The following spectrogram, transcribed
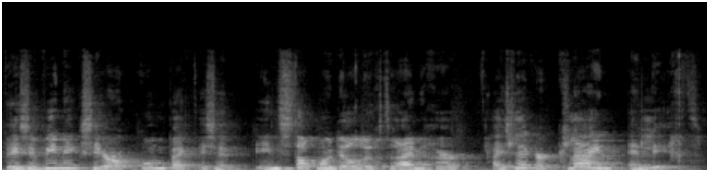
Deze Winix Zero Compact is een instapmodel luchtreiniger. Hij is lekker klein en licht.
